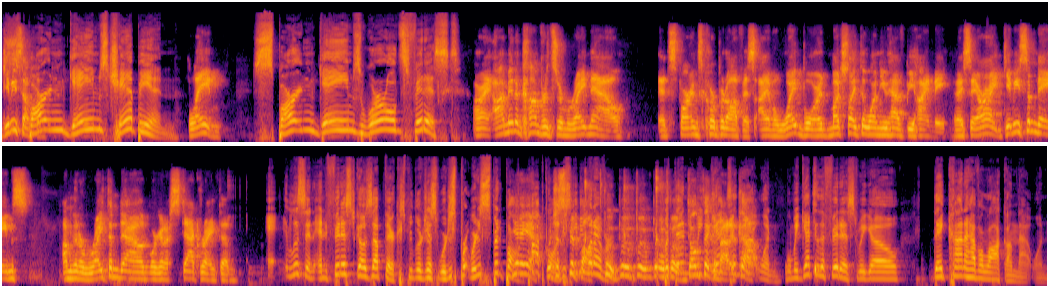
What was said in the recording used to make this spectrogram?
Give me something. Spartan Games champion. Lame. Spartan Games world's fittest. All right, I'm in a conference room right now at Spartan's corporate office. I have a whiteboard, much like the one you have behind me. And I say, all right, give me some names. I'm going to write them down. We're going to stack rank them. Eh, Listen, and fittest goes up there because people are just we're just we're just spitballing. Yeah, yeah. popcorn, We're just spitballing. whatever. Boom, boom, boom, boom, boom. Don't think about it. That one. When we get to the fittest, we go. They kind of have a lock on that one,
